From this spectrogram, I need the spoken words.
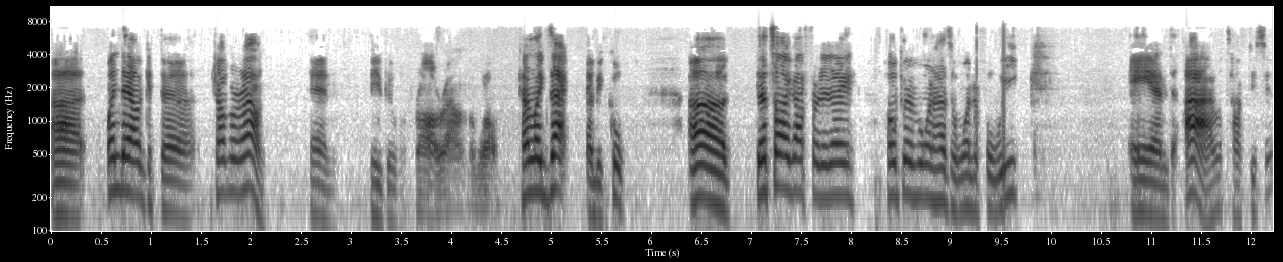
Uh, one day I'll get to travel around and meet people from all around the world. Kind of like Zach. That'd be cool. Uh, that's all I got for today. Hope everyone has a wonderful week. And I will talk to you soon.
